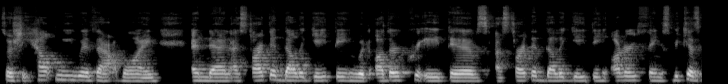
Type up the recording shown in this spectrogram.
So she helped me with that one. And then I started delegating with other creatives. I started delegating other things because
